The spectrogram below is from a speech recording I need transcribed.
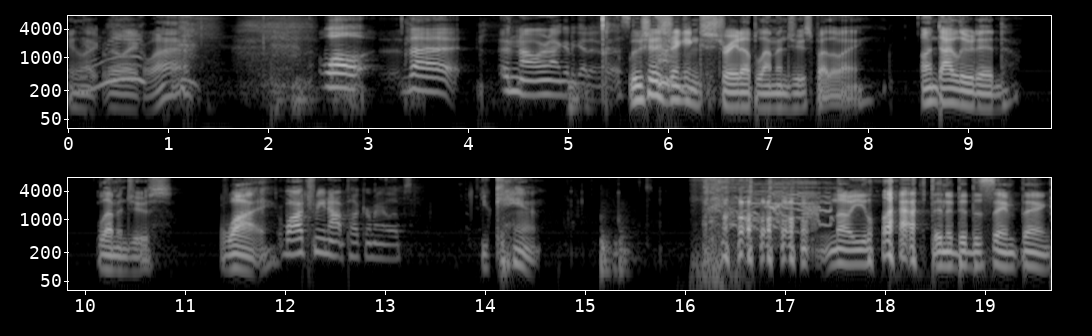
You're like, they're like, what? well, the no, we're not gonna get into this. Lucia is drinking straight up lemon juice, by the way, undiluted lemon juice. Why? Watch me not pucker my lips. You can't. no, you laughed and it did the same thing.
